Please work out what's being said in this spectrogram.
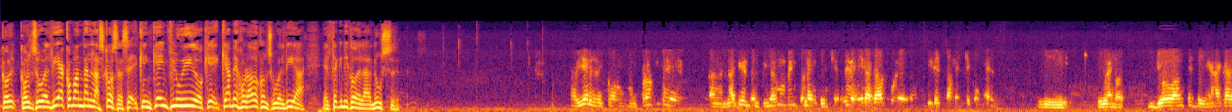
con, con Subeldía, ¿cómo andan las cosas? Eh, ¿En qué ha influido, qué, qué ha mejorado con Subeldía, el técnico de Lanús? Javier, con el profe la verdad que desde el primer momento la intención de venir acá fue directamente con él. Y, y bueno, yo antes de llegar acá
